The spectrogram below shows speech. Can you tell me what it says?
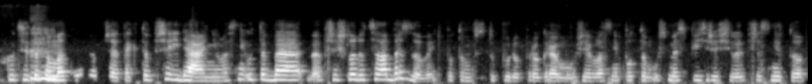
pokud si to pamatuju dobře, tak to přejídání vlastně u tebe přešlo docela brzo, viď, po tom vstupu do programu, že vlastně potom už jsme spíš řešili přesně to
